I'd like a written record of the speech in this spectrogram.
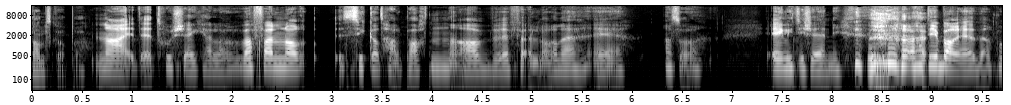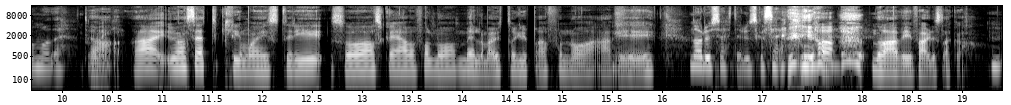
landskapet. Nei, det tror ikke jeg heller. I hvert fall når sikkert halvparten av følgerne er altså egentlig ikke enig. De bare er der, på en måte, tror Ja, jeg. nei, uansett klimahysteri, så skal jeg i hvert fall nå melde meg ut av gruppa, for nå er vi Nå har du sett det du skal se. Ja, nå er vi ferdig snakka. Mm.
